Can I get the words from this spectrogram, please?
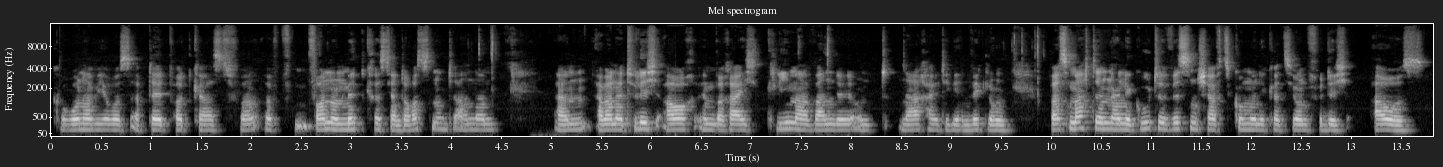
Coronavirus-Update-Podcast von, von, und mit Christian Drosten unter anderem. Ähm, aber natürlich auch im Bereich Klimawandel und nachhaltige Entwicklung. Was macht denn eine gute Wissenschaftskommunikation für dich aus?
